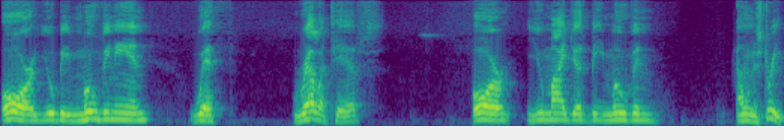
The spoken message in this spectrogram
or you'll be moving in with relatives, or you might just be moving on the street.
